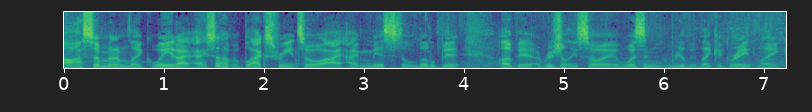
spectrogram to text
awesome. And i'm like wait i, I still have a black screen. So I, I missed a little bit of it originally. So it wasn't really like a great like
